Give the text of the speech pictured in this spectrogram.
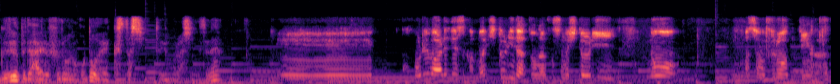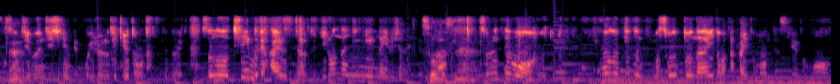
グループで入るフローのことをエクスタシーと呼ぶらしいんですよね。えー、これはあれですか、まあ、一人だとなんかその一人の、まあ、そのフローっていうのはそのはい自分自身でこういろいろできると思うんですけど、そのチームで入るってなるといろんな人間がいるじゃないですか。そうですね。それでも、ここの部分まあ相当難易度が高いと思うんですけれども、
